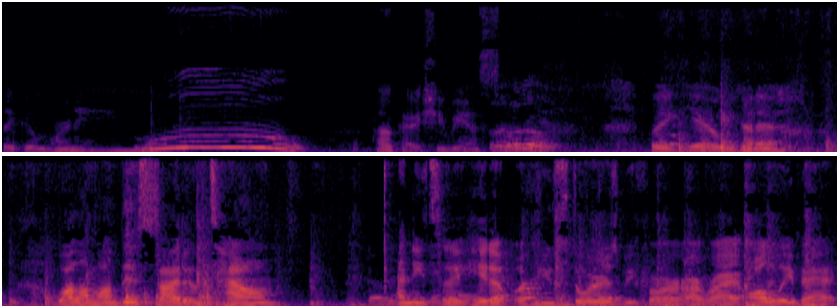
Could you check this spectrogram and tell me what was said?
say good morning. Ooh. Okay, she being silly. But yeah, we're gonna, while I'm on this side of town, I need to hit up a few stores before I ride all the way back.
